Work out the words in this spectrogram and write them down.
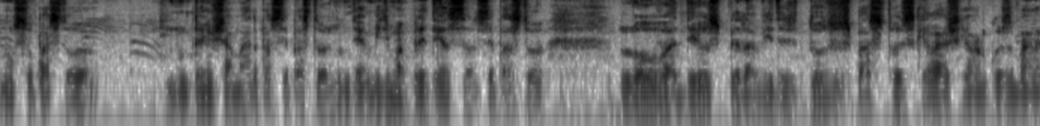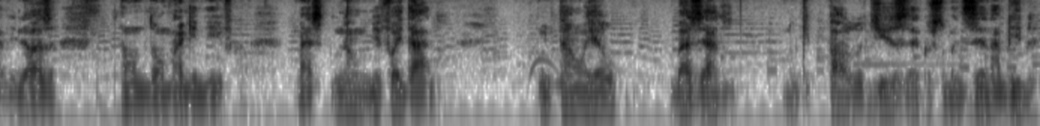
não sou pastor, não tenho chamada para ser pastor, não tenho a mínima pretensão de ser pastor. Louvo a Deus pela vida de todos os pastores, que eu acho que é uma coisa maravilhosa, é um dom magnífico, mas não me foi dado. Então eu, baseado no que Paulo diz, né, costuma dizer na Bíblia,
